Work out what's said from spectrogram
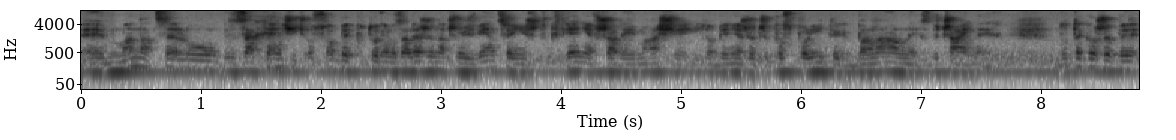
e, ma na celu zachęcić osoby, którym zależy na czymś więcej niż tkwienie w szarej masie i robienie rzeczy pospolitych, banalnych, zwyczajnych, do tego, żeby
